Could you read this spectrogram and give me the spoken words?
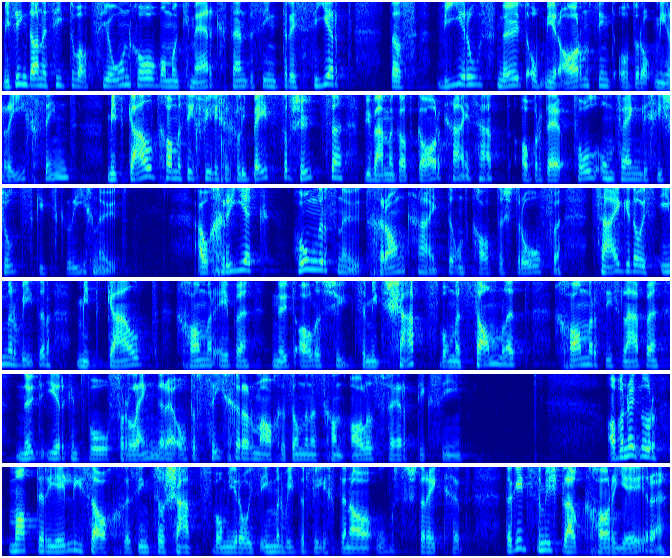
Wir sind an eine Situation gekommen, wo wir gemerkt haben, es interessiert das Virus nicht, ob wir arm sind oder ob wir reich sind. Mit Geld kann man sich vielleicht ein bisschen besser schützen, wie wenn man gerade gar keins hat, aber der vollumfängliche Schutz gibt es gleich nicht. Auch Krieg, Hungersnöte, Krankheiten und Katastrophen zeigen uns immer wieder, mit Geld kann man eben nicht alles schützen. Mit Schätzen, wo man sammelt, kann man sein Leben nicht irgendwo verlängern oder sicherer machen, sondern es kann alles fertig sein. Aber nicht nur materielle Sachen sind so Schätze, wo wir uns immer wieder vielleicht danach ausstrecken. Da gibt es zum Beispiel auch Karriere.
